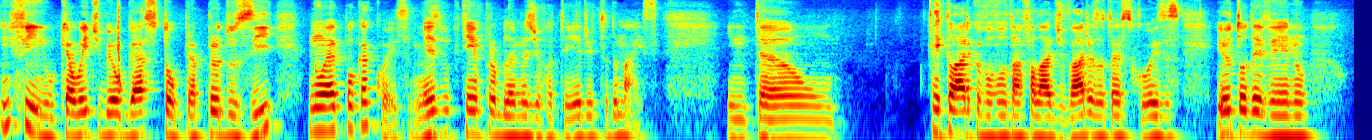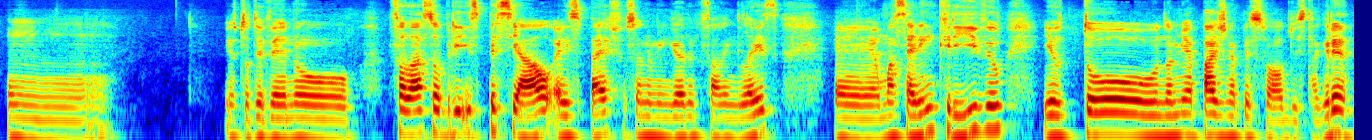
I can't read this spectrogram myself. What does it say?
enfim, o que a HBO gastou para produzir não é pouca coisa, mesmo que tenha problemas de roteiro e tudo mais. Então, é claro que eu vou voltar a falar de várias outras coisas. Eu tô devendo um. Eu tô devendo falar sobre especial, é special, se eu não me engano, que fala em inglês. É uma série incrível. Eu tô na minha página pessoal do Instagram,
